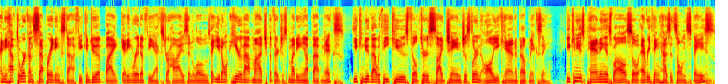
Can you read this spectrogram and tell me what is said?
and you have to work on separating stuff. You can do it by getting rid of the extra highs and lows that you don't hear that much, but they're just muddying up that mix. You can do that with EQs, filters, sidechain. Just learn all you can about mixing. You can use panning as well, so everything has its own space.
